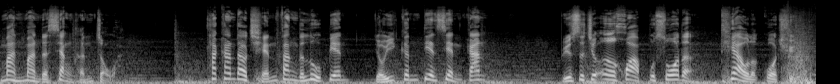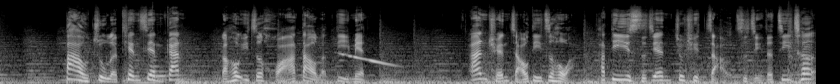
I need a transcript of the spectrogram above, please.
慢慢的向横走啊。他看到前方的路边有一根电线杆，于是就二话不说的跳了过去，抱住了电线杆，然后一直滑到了地面。安全着地之后啊，他第一时间就去找自己的机车，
